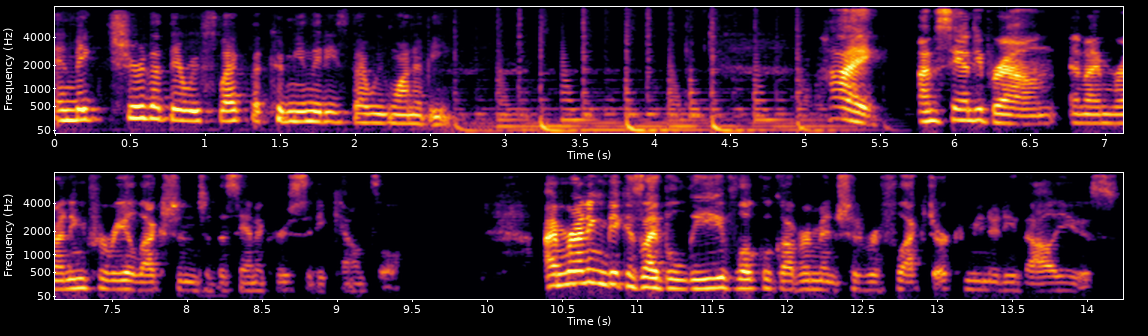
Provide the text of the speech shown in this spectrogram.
and make sure that they reflect the communities that we want to be. Hi, I'm Sandy Brown, and I'm running for reelection to the Santa Cruz City Council. I'm running because I believe local government should reflect our community values.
